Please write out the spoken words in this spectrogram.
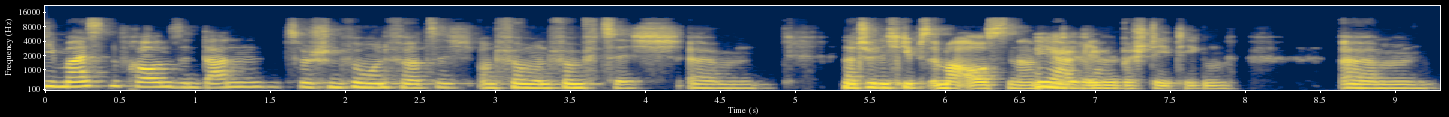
die meisten Frauen sind dann zwischen 45 und 55. Ähm, natürlich gibt's immer Ausnahmen, die ja, die klar. Regel bestätigen. Ähm,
